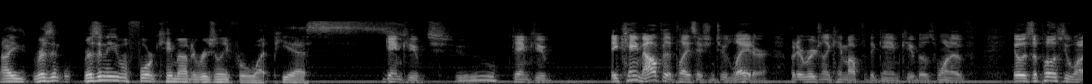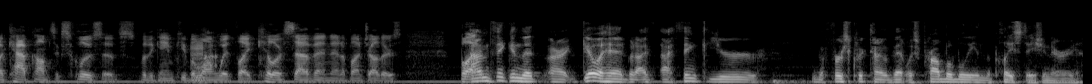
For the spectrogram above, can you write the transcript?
I Resident Resident Evil 4 came out originally for what? PS GameCube. 2? GameCube. It came out for the PlayStation 2 later, but it originally came out for the GameCube. It was one of it was supposed to be one of Capcom's exclusives for the GameCube, Yeah. along with like Killer Seven and a bunch of others. But I'm thinking that all right, go ahead, but I I think your the first QuickTime event was probably in the PlayStation area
